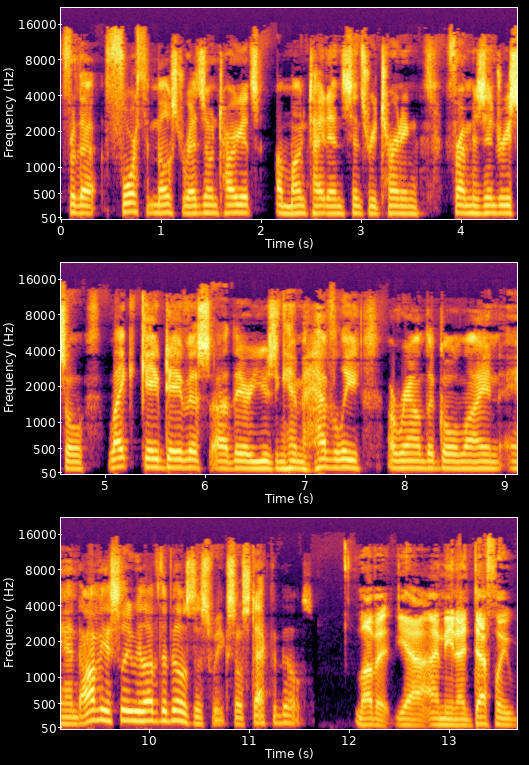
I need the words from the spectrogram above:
for the fourth most red zone targets among tight ends since returning from his injury. So, like Gabe Davis, uh, they are using him heavily around the goal line, and obviously, we love the Bills this week. So, stack the Bills. Love it. Yeah. I mean, I definitely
